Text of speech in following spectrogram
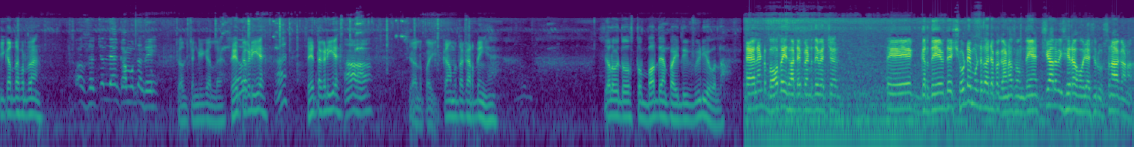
ਕੀ ਕਰਦਾ ਫਿਰਦਾ? ਬਸ ਚੱਲਿਆ ਕੰਮ ਧੰਦੇ। ਚੱਲ ਚੰਗੀ ਗੱਲ ਹੈ। ਸਿਹਤ ਤਕੜੀ ਹੈ? ਹਾਂ? ਸਿਹਤ ਤਕੜੀ ਹੈ? ਹਾਂ ਹਾਂ। ਚੱਲ ਭਾਈ ਕੰਮ ਤਾਂ ਕਰਦੇ ਹੀ ਹੈ ਚਲੋ ਵੀ ਦੋਸਤੋ ਵੱਧਦੇ ਆਂ ਭਾਈ ਦੀ ਵੀਡੀਓ ਵੱਲ। ਟੈਲੈਂਟ ਬਹੁਤ ਹੈ ਸਾਡੇ ਪਿੰਡ ਦੇ ਵਿੱਚ। ਤੇ ਗੁਰਦੇਵ ਦੇ ਛੋਟੇ ਮੁੰਡੇ ਦਾ ਅੱਜ ਆਪਾਂ ਗਾਣਾ ਸੁਣਦੇ ਆਂ। ਚੱਲ ਵੀ ਸ਼ੇਰਾ ਹੋ ਜਾ ਸ਼ੁਰੂ ਸੁਣਾ ਗਾਣਾ।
